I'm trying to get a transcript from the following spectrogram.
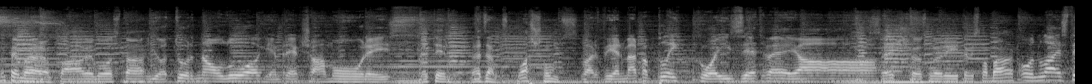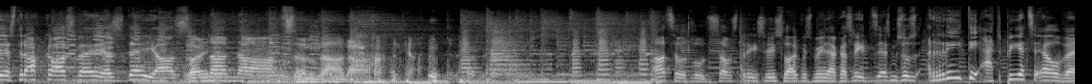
Nu, piemēram, Pāvilostā. Jo tur nav logiem priekšā mūris. Bet ir redzams plašums. Var vienmēr pa pliko iziet vējā. Sešos no rīta vislabāk. Un laisties trakās vējas dejās. Zananā, zananā. Atsūt, lūdzu, savas trīs visu laiku vismīļākās rīta dziesmas uz rīti at 5 LV.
